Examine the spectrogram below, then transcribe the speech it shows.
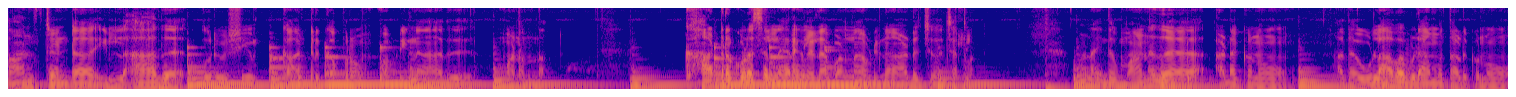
கான்ஸ்டண்ட்டாக இல்லாத ஒரு விஷயம் காற்றுக்கு அப்புறம் அப்படின்னா அது மனம்தான். காற்றை கூட சில நேரங்கள் என்ன பண்ணலாம் அப்படின்னா அடைச்சி வச்சிடலாம் ஆனால் இந்த மனதை அடக்கணும் அதை உலாவ விடாமல் தடுக்கணும்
